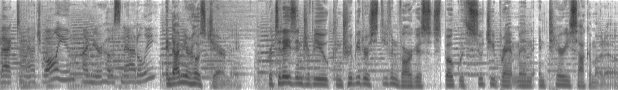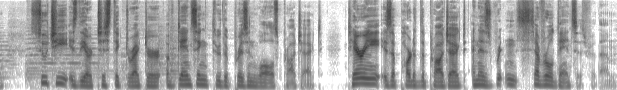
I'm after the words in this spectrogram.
back to Match Volume. I'm your host, Natalie. And I'm your host, Jeremy. For today's interview, contributor Stephen Vargas spoke with Suchi Branfman and Terry Sakamoto. Suchi is the artistic director of Dancing Through the Prison Walls project. Terry is a part of the project and has written several dances for them.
